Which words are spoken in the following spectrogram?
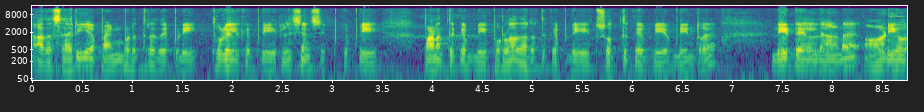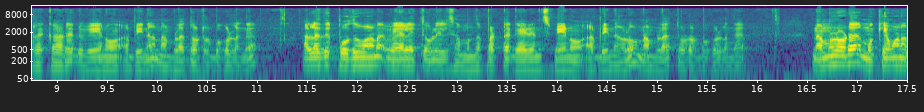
அதை சரியாக பயன்படுத்துறது எப்படி தொழிலுக்கு எப்படி ரிலேஷன்ஷிப்புக்கு எப்படி பணத்துக்கு எப்படி பொருளாதாரத்துக்கு எப்படி சொத்துக்கு எப்படி அப்படின்ற டீட்டெயில்டான ஆடியோ ரெக்கார்டட் வேணும் அப்படின்னா நம்மளை தொடர்பு கொள்ளுங்கள் அல்லது பொதுவான வேலை தொழில் சம்மந்தப்பட்ட கைடன்ஸ் வேணும் அப்படின்னாலும் நம்மளை தொடர்பு கொள்ளுங்கள் நம்மளோட முக்கியமான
